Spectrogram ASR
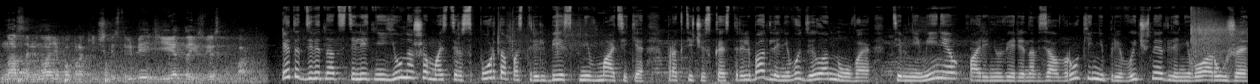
на соревнования по практической стрельбе, и это известный факт. Этот 19-летний юноша – мастер спорта по стрельбе из пневматики. Практическая стрельба для него – дело новое. Тем не менее, парень уверенно взял в руки непривычное для него оружие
